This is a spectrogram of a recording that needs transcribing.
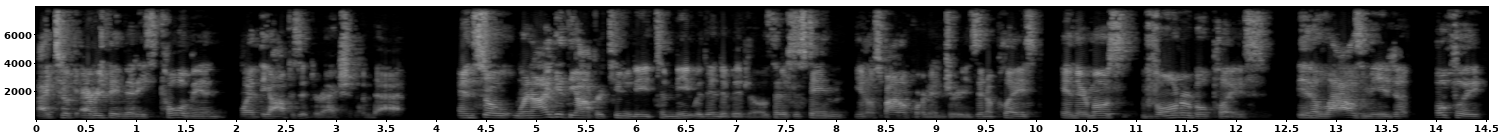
I took everything that he's told me and went the opposite direction of that. And so when I get the opportunity to meet with individuals that have sustained, you know, spinal cord injuries in a place in their most vulnerable place, it allows me to hopefully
